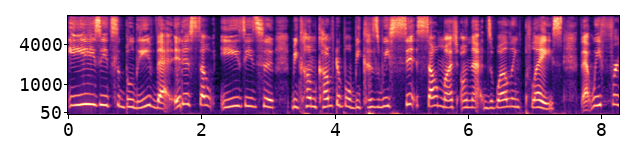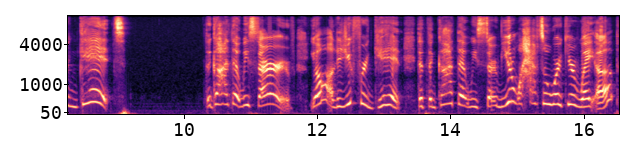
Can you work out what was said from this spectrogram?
easy to believe that. It is so easy to become comfortable because we sit so much on that dwelling place that we forget the God that we serve. Y'all, did you forget that the God that we serve, you don't have to work your way up?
